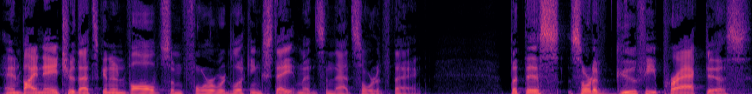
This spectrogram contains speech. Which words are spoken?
And by nature, that's going to involve some forward looking statements and that sort of thing. But this sort of goofy practice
